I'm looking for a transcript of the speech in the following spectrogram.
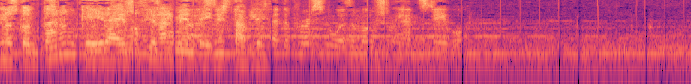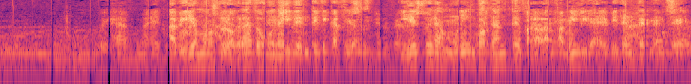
Nos contaron que era emocionalmente inestable. Habíamos logrado una identificación y eso era muy importante para la familia, evidentemente,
